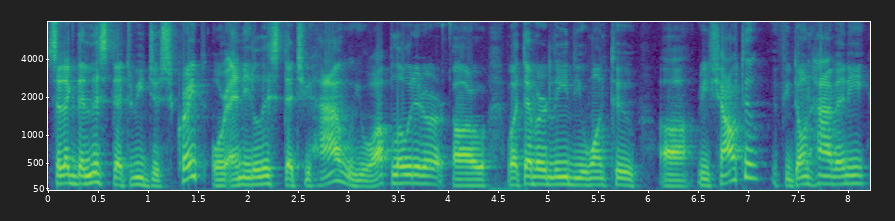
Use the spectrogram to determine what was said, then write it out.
select the list that we just scraped or any list that you have, you uploaded or, or whatever lead you want to uh, reach out to. If you don't have any,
